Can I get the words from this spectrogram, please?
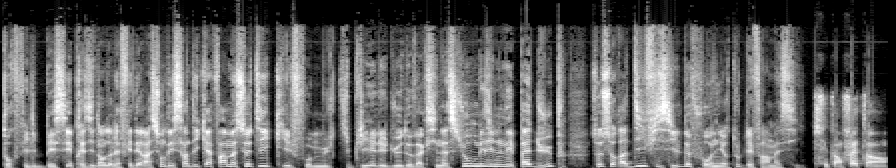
Pour Philippe Bessé, président de la Fédération des syndicats pharmaceutiques, il faut multiplier les lieux de vaccination, mais il n'est pas dupe. Ce sera difficile de fournir toutes les pharmacies. C'est en fait un,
